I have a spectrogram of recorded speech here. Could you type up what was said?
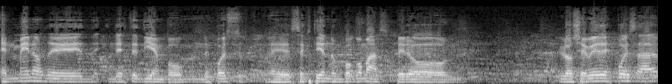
en menos de, de- este tiempo. Después eh, se extiende un poco más, pero lo llevé después a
